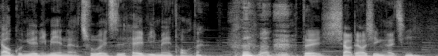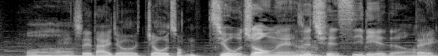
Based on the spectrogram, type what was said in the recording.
摇滚乐里面呢出了一支 Heavy Metal 的，对小调性耳机，哇。所以大概就九种。九种哎、嗯。是全系列的哦。，对。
